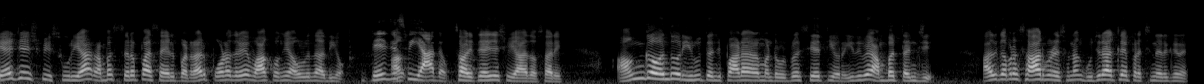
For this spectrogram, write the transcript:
தேஜஸ்வி சூர்யா ரொம்ப சிறப்பாக செயல்படுறாரு. போன தடவை வாக்கு வங்கி அவங்களுக்கு தான் அதிகம். தேஜஸ்வி யாதவ். சாரி தேஜஸ்வி யாதவ் சாரி அங்கே வந்து ஒரு இருபத்தஞ்சு பாராளுமன்ற உறுப்பினர் சேர்த்தி வரும். இதுவே ஐம்பத்தஞ்சு. அதுக்கப்புறம் சார்பு சொன்னாங்க குஜராத்லேயே பிரச்சனை இருக்குன்னு.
